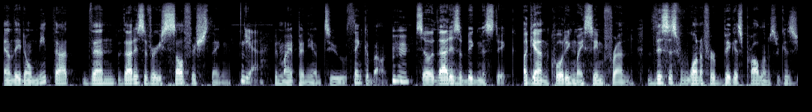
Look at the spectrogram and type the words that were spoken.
and they don't meet that, then that is a very selfish thing Yeah. in my opinion, to think about. Mm-hmm. So that is a big mistake. Again, quoting my same friend, this is one of her biggest problems because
